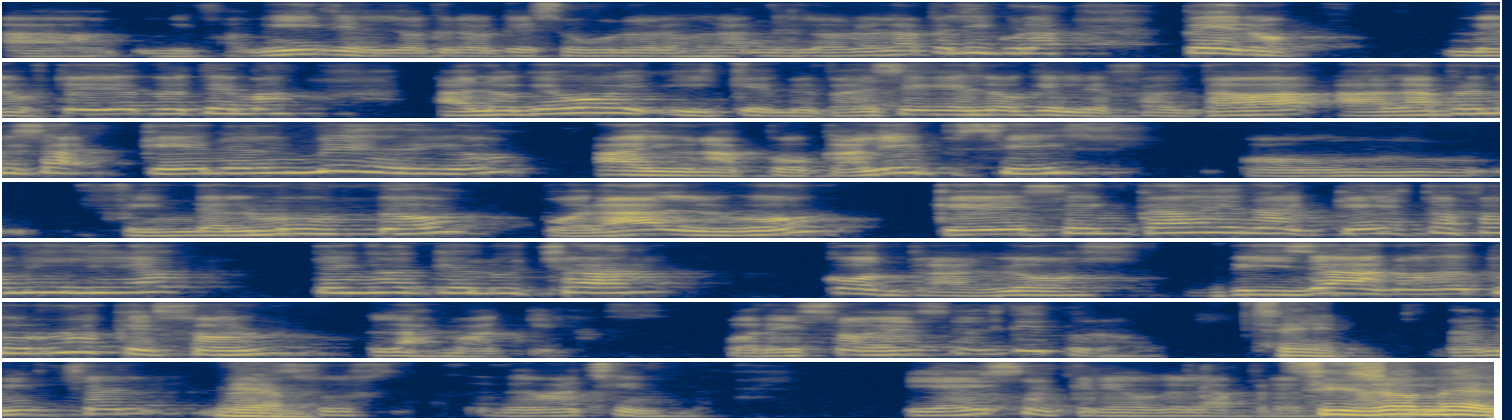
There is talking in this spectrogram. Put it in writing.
a mi familia, yo creo que eso es uno de los grandes logros de la película, pero me estoy yendo de tema, a lo que voy y que me parece que es lo que le faltaba a la premisa, que en el medio hay un apocalipsis o un fin del mundo por algo que desencadena que esta familia tenga que luchar contra los villanos de turno que son las máquinas. Por eso es el título. Sí. De Mitchell versus The Machine. Y ahí se creo que la Sí, yo me,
